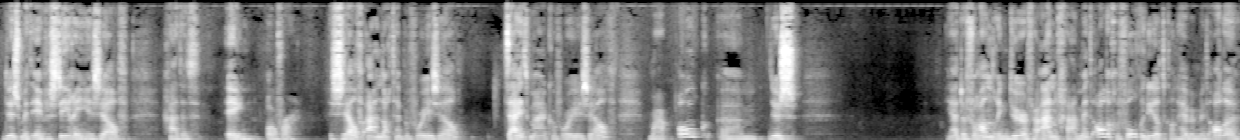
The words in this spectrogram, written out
Dus met investeren in jezelf gaat het één over zelf aandacht hebben voor jezelf tijd maken voor jezelf. Maar ook um, dus ja, de verandering durven aangaan. Met alle gevolgen die dat kan hebben. Met alle,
